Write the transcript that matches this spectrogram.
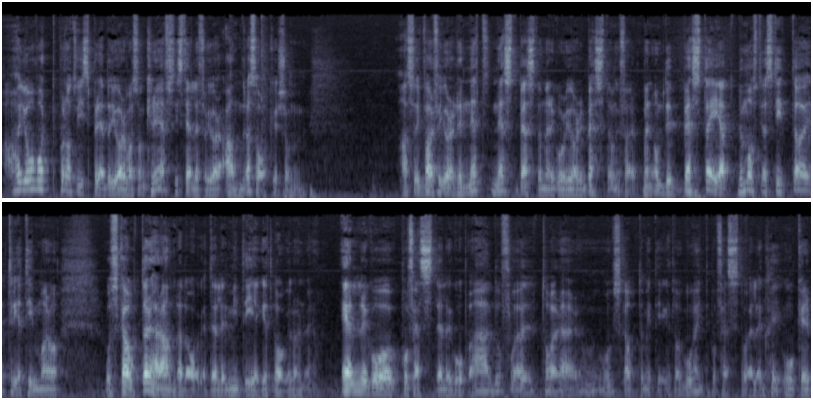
har jag varit på något vis beredd att göra vad som krävs istället för att göra andra saker som... Alltså varför göra det näst, näst bästa när det går att göra det bästa ungefär? Men om det bästa är att nu måste jag sitta i tre timmar och, och scouta det här andra laget, eller mitt eget lag eller vad det nu är. Eller gå på fest, eller gå på... Ah, då får jag ta det här och, och scouta mitt eget lag. Går jag inte på fest då, eller åker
